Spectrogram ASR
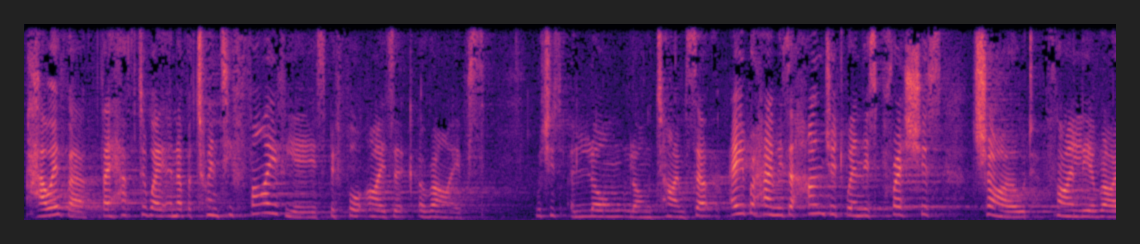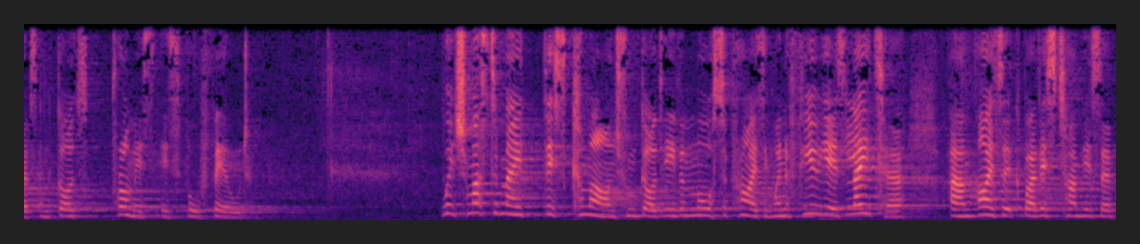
However, they have to wait another 25 years before Isaac arrives, which is a long, long time. So Abraham is 100 when this precious child finally arrives and God's promise is fulfilled. Which must have made this command from God even more surprising when a few years later, um, Isaac, by this time, is a,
